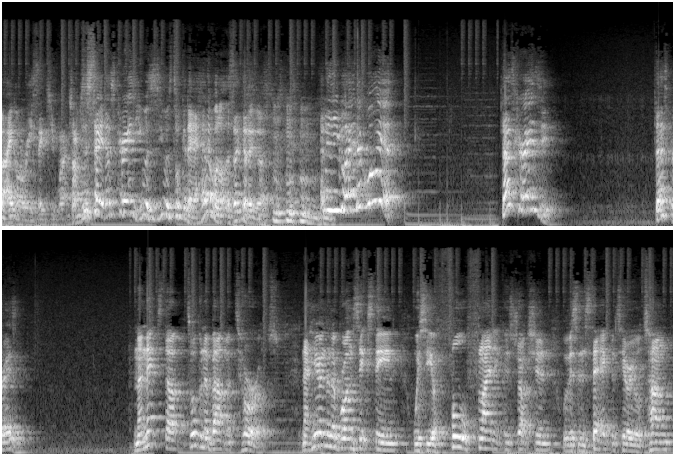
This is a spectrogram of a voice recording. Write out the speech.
I ain't gonna really much. I'm just saying that's crazy. He was he was talking a hell of a lot a second ago, and then you go got hella quiet. That's crazy. That's crazy. Now, next up, talking about materials. Now, here in the LeBron 16, we see a full Flyknit construction with a synthetic material tongue,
